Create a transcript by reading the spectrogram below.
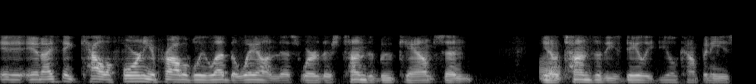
and I think California probably led the way on this, where there's tons of boot camps and you know tons of these daily deal companies.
